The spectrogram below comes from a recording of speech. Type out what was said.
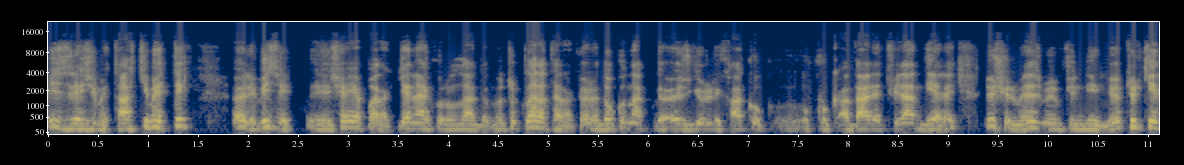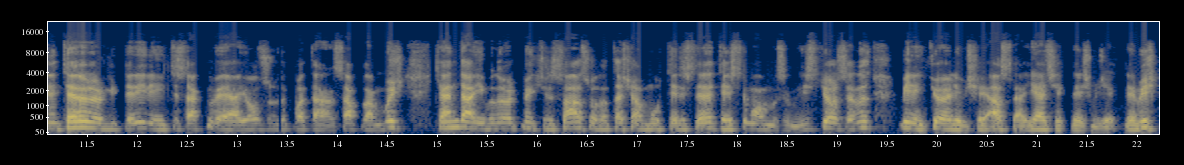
Biz rejimi tahkim ettik öyle bizi e, şey yaparak genel kurullarda nutuklar atarak öyle dokunaklı özgürlük, hak, hukuk, adalet filan diyerek düşürmeniz mümkün değil diyor. Türkiye'nin terör örgütleriyle iltisaklı veya yolsuzluk batağına saplanmış kendi ayıbını örtmek için sağa sola taşan muhterislere teslim olmasını istiyorsanız bilin ki öyle bir şey asla gerçekleşmeyecek demiş.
